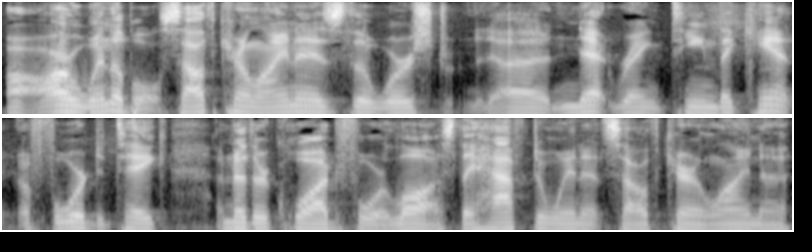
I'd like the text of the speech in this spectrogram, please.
are, are winnable. South Carolina is the worst uh, net ranked team. They can't afford to take another quad four loss. They have to win at South Carolina.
